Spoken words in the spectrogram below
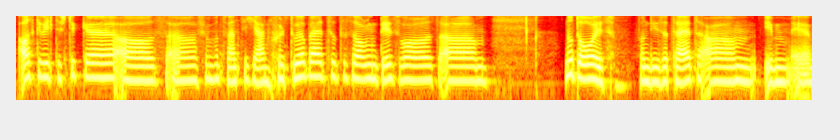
ausgewählte Stücke aus äh, 25 Jahren Kulturarbeit sozusagen. Das, was ähm, noch da ist von dieser Zeit. Ähm, eben äh,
